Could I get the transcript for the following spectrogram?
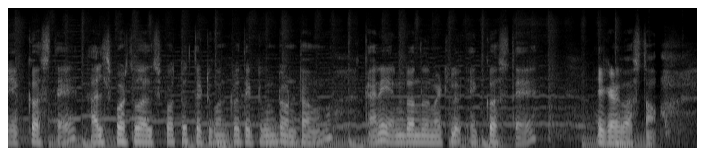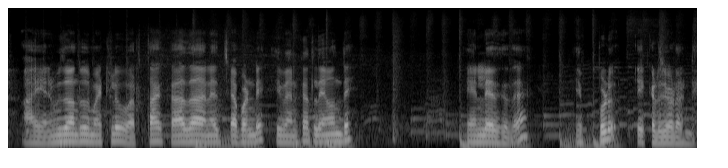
ఎక్కొస్తే అలసిపోతూ అలసిపోతూ తిట్టుకుంటూ తిట్టుకుంటూ ఉంటాము. కానీ ఎనిమిది వందల మెట్లు ఎక్కొస్తే ఇక్కడికి వస్తాం. ఆ ఎనిమిది వందల మెట్లు వర్తా కాదా అనేది చెప్పండి. ఈ వెనకతలు ఏముంది? ఏం లేదు కదా ఎప్పుడు ఇక్కడ చూడండి.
